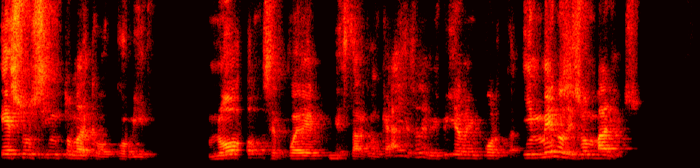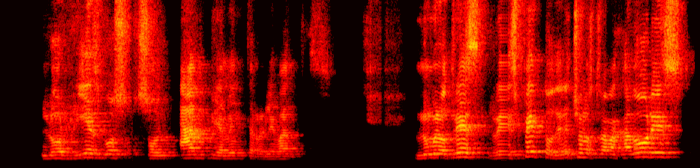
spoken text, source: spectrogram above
es un síntoma de COVID. No se pueden estar con que, ay, eso de gripilla no importa. Y menos si son varios. Los riesgos son ampliamente relevantes. Número tres, respeto, derecho a los trabajadores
